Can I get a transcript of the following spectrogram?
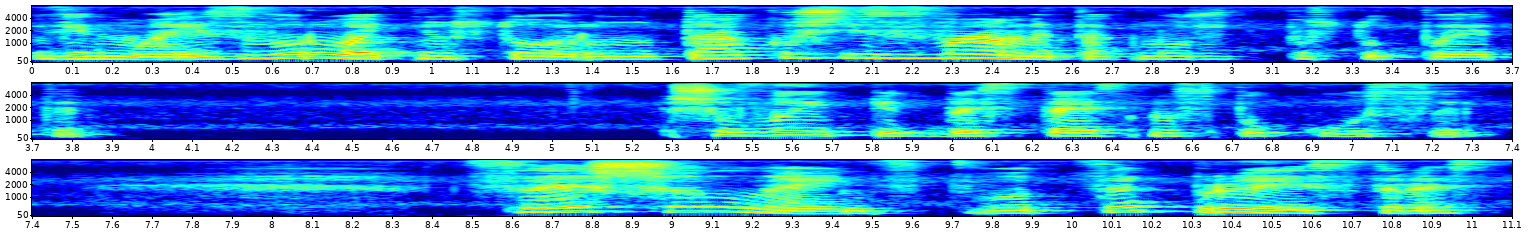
він має зворотню сторону, також і з вами так можуть поступити, що ви піддастесь на спокуси. Це шаленство, це пристрасть,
